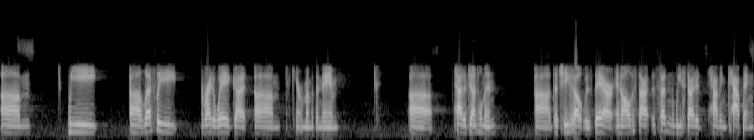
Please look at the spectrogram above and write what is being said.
Um, we, uh, Leslie, right away got, um, I can't remember the name, uh, had a gentleman uh, that she felt was there, and all of a, start, sudden we started having tapping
